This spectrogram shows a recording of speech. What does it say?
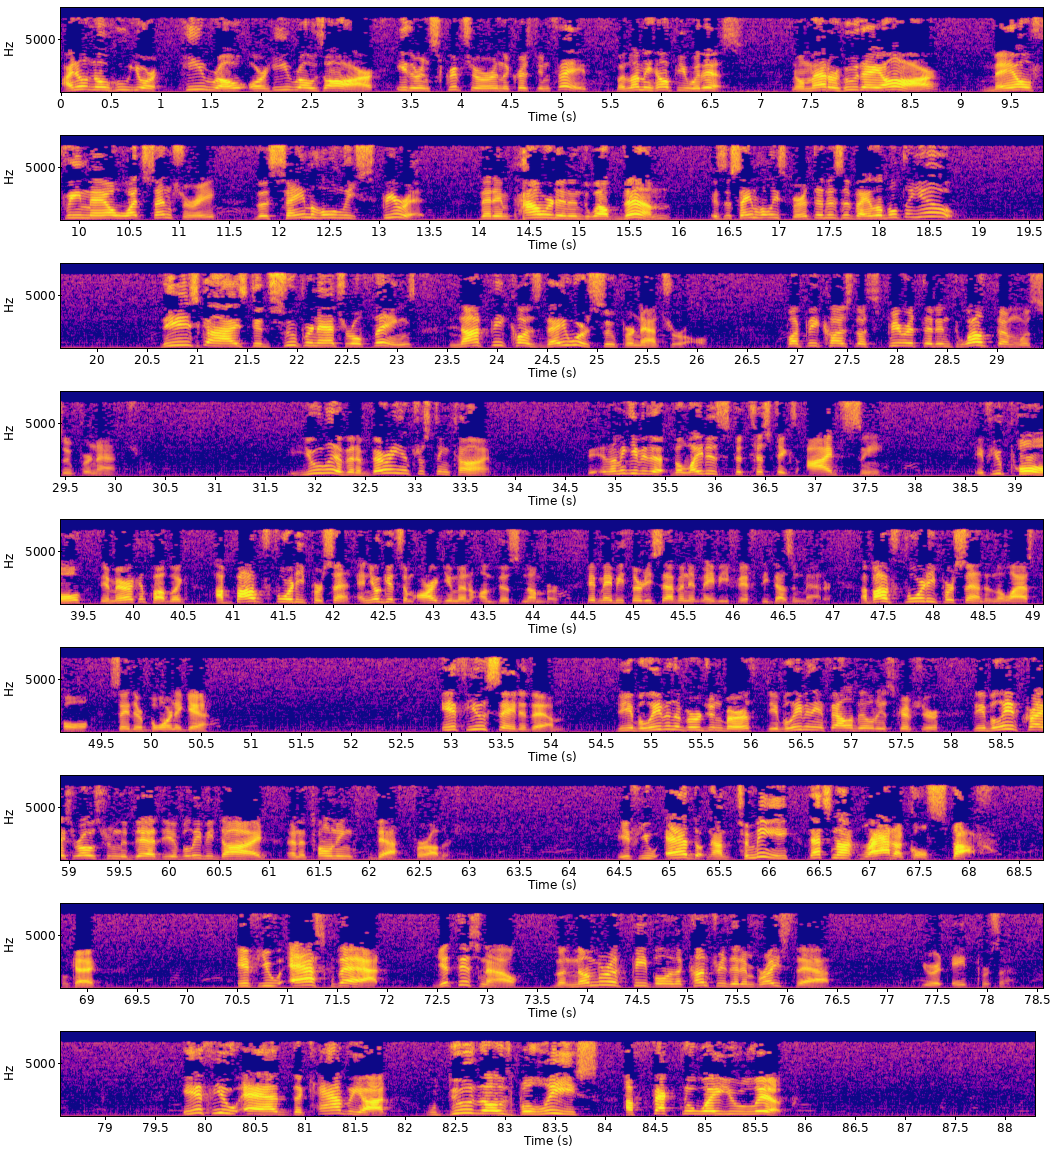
I don't know who your hero or heroes are, either in Scripture or in the Christian faith, but let me help you with this. No matter who they are, male, female, what century, the same Holy Spirit that empowered and indwelt them is the same Holy Spirit that is available to you. These guys did supernatural things not because they were supernatural, but because the Spirit that indwelt them was supernatural. You live at a very interesting time. Let me give you the, the latest statistics I've seen if you poll the American public, about 40%, and you'll get some argument on this number. It may be 37, it may be 50, doesn't matter. About 40% in the last poll say they're born again. If you say to them, do you believe in the virgin birth? Do you believe in the infallibility of Scripture? Do you believe Christ rose from the dead? Do you believe he died an atoning death for others? If you add, the, now to me, that's not radical stuff. Okay? If you ask that, get this now, the number of people in the country that embrace that, you're at 8%. If you add the caveat, do those beliefs affect the way you live?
